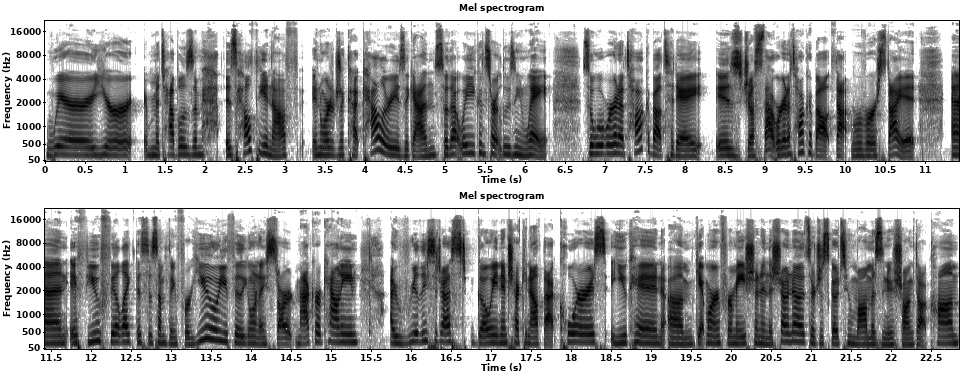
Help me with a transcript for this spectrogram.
where your metabolism is healthy enough in order to cut calories again so that way you can start losing weight. So what we're going to talk about today is just that. We're going to talk about that reverse diet. And if you feel like this is something for you, you feel you want to start macro counting, I really suggest going and checking out that course. You can um, get more information in the show notes or just go to mamasnewstrong.com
